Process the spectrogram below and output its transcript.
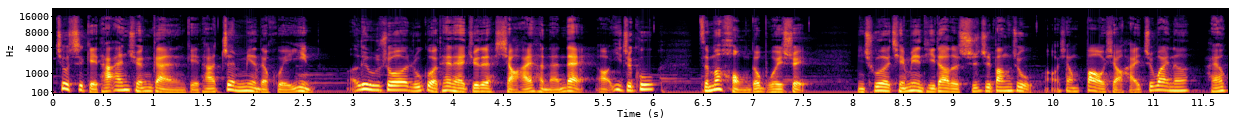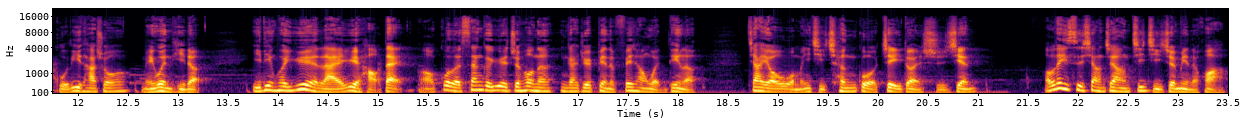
就是给她安全感，给她正面的回应。例如说，如果太太觉得小孩很难带哦，一直哭，怎么哄都不会睡。你除了前面提到的实质帮助，哦，像抱小孩之外呢，还要鼓励他说没问题的，一定会越来越好带哦。过了三个月之后呢，应该就会变得非常稳定了。加油，我们一起撑过这一段时间。哦，类似像这样积极正面的话，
